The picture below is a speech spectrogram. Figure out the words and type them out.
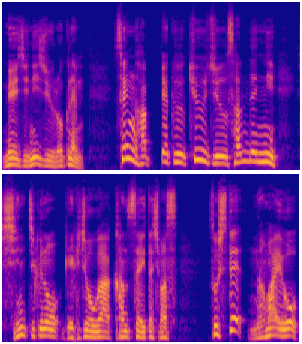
明治26年、1893年に新築の劇場が完成いたします。そして名前を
